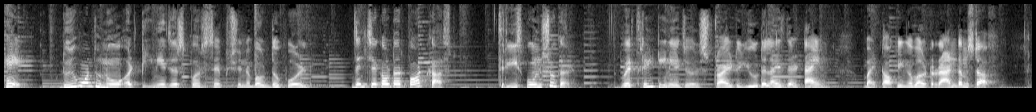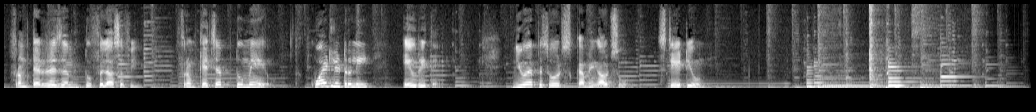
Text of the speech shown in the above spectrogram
Hey, do you want to know a teenager's perception about the world? Then check out our podcast, Three Spoon Sugar, where three teenagers try to utilize their time by talking about random stuff from terrorism to philosophy, from ketchup to mayo, quite literally everything. New episodes coming out soon. Stay tuned.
